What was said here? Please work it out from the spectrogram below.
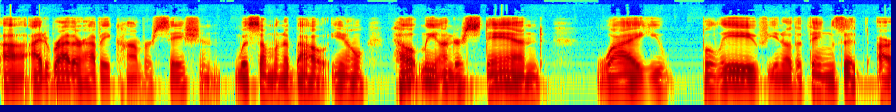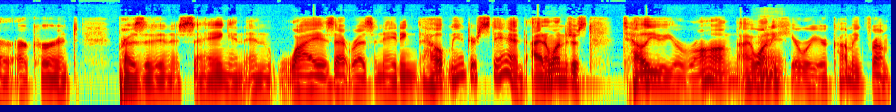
uh, I'd rather have a conversation with someone about, you know, help me understand why you believe, you know, the things that are, our current president is saying and, and why is that resonating? Help me understand. I don't want to just tell you you're wrong. I want to hear where you're coming from.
